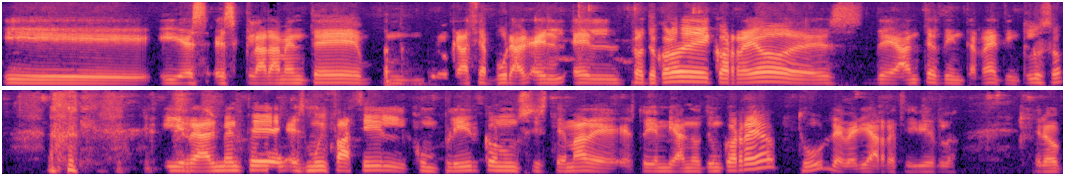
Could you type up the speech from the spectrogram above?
y, es, es, claramente burocracia pura. El, el, protocolo de correo es de antes de Internet incluso y realmente es muy fácil cumplir con un sistema de estoy enviándote un correo, tú deberías recibirlo. Pero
